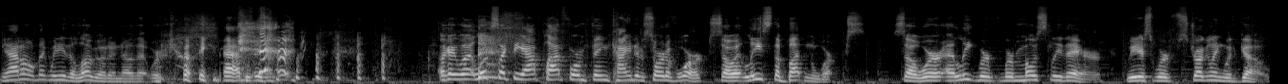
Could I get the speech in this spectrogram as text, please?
yeah, I don't think we need the logo to know that we're going badly. okay, well, it looks like the app platform thing kind of sort of worked, so at least the button works. So we're at least we're we're mostly there. We just we're struggling with Go.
